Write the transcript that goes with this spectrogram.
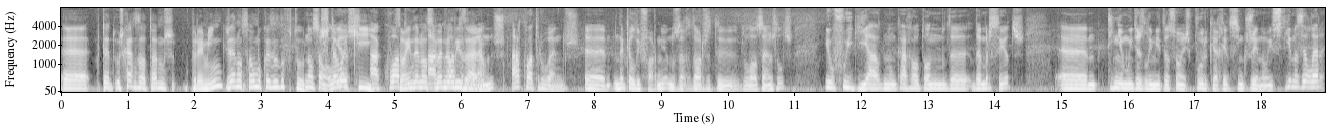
Uh, portanto, os carros autónomos, para mim, já não são uma coisa do futuro. Não são, Estão aliás, aqui, há quatro, só ainda não se banalizaram. Anos, há quatro anos, uh, na Califórnia, nos arredores de, de Los Angeles, eu fui guiado num carro autónomo da, da Mercedes. Uh, tinha muitas limitações porque a rede 5G não existia, mas ele era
